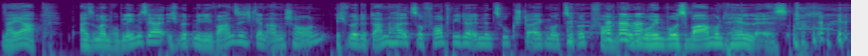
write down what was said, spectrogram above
naja, also mein Problem ist ja, ich würde mir die wahnsinnig gern anschauen. Ich würde dann halt sofort wieder in den Zug steigen und zurückfahren, irgendwo hin, wo es warm und hell ist.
